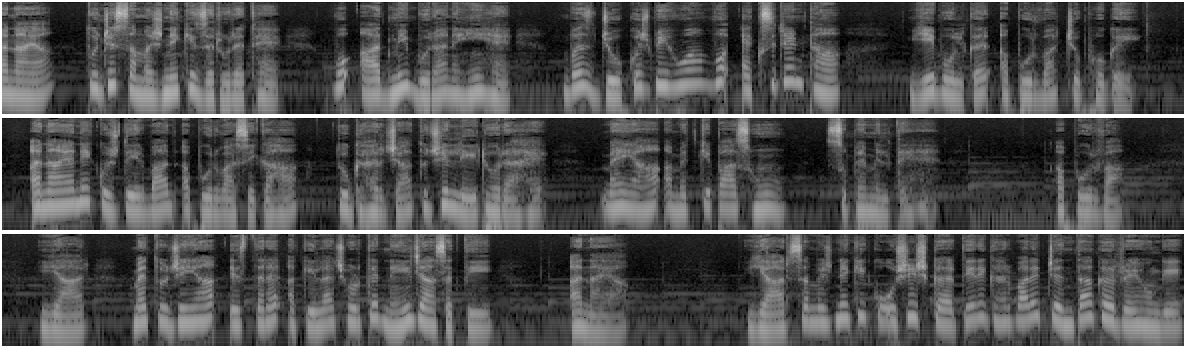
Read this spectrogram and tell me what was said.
अनाया, तुझे समझने की ज़रूरत है। वो आदमी बुरा नहीं है, बस जो कुछ भी हुआ, वो एक्सीडेंट था, ये बोलकर अपूर्वा चुप हो गई। अनाया ने कुछ देर बाद अपूर्वा से कहा, तू घर जा, तुझे लेट हो रहा है। मैं यहाँ अमित के पास हूँ, सुबह मिलते हैं। अपूर्वा, यार, मैं तुझे यहाँ इस तरह अकेला छोड़कर नहीं जा सकती। अनाया, यार, समझने की कोशिश कर, तेरे घर वाले चिंता कर रहे होंगे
